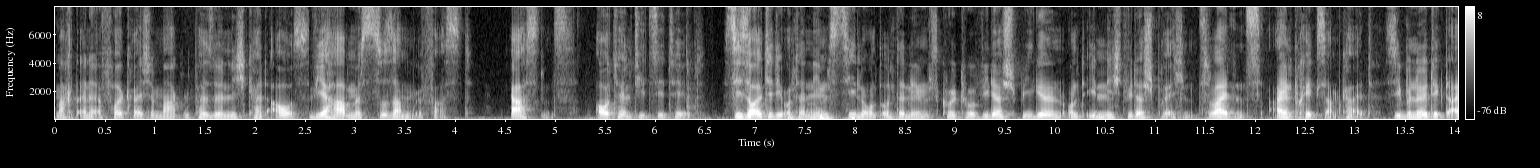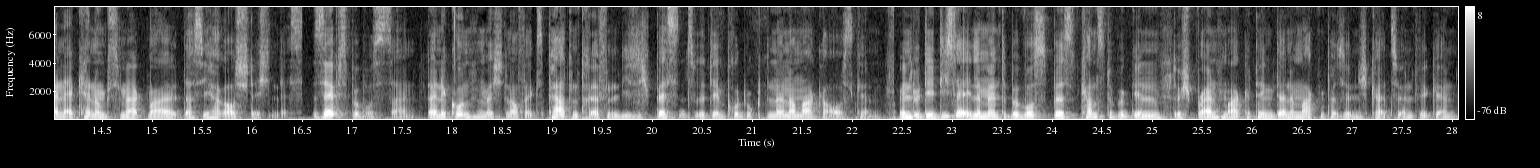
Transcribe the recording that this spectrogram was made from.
macht eine erfolgreiche Markenpersönlichkeit aus? Wir haben es zusammengefasst. Erstens, Authentizität. Sie sollte die Unternehmensziele und Unternehmenskultur widerspiegeln und ihnen nicht widersprechen. Zweitens, Einprägsamkeit. Sie benötigt ein Erkennungsmerkmal, das sie herausstechen lässt. Selbstbewusstsein. Deine Kunden möchten auf Experten treffen, die sich bestens mit den Produkten deiner Marke auskennen. Wenn du dir diese Elemente bewusst bist, kannst du beginnen, durch Brandmarketing deine Markenpersönlichkeit zu entwickeln.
